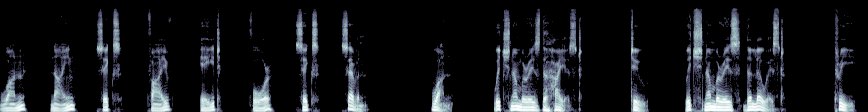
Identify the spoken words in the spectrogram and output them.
one, nine, six, five, eight, four, six, seven. 1. Which number is the highest? 2. Which number is the lowest? 3.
